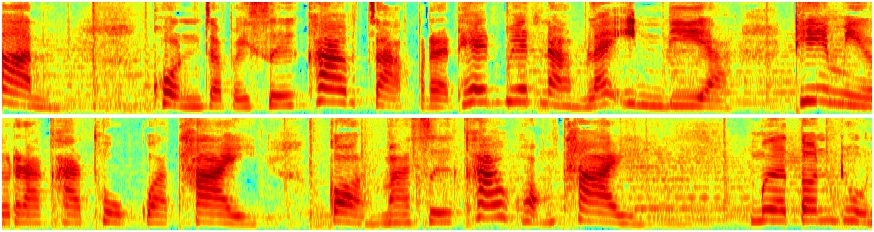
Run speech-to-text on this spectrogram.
ตัน คนจะไปซื้อข้าวจากประเทศเวียดนามและอินเดียที่มีราคาถูกกว่าไทย ก่อนมาซื้อข้าวของไทย เมื่อต้นทุน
